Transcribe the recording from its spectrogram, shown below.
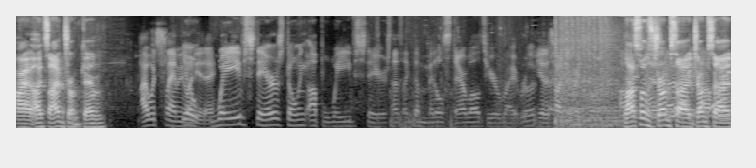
All right, let's. I've drunk him. I would slam you Yo, any day. wave stairs going up wave stairs. That's like the middle stairwell to your right, Rook. Yeah, that's right on your right. there. Last one's drum side. Drum side.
